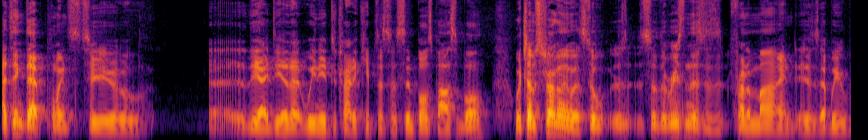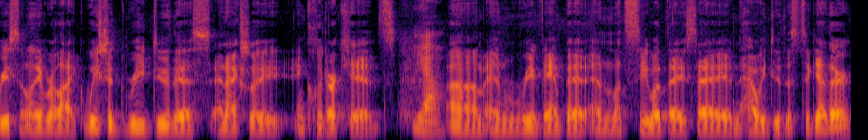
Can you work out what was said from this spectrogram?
I think that points to uh, the idea that we need to try to keep this as simple as possible, which I'm struggling with. So, so the reason this is front of mind is that we recently were like, we should redo this and actually include our kids Yeah. um, and revamp it and let's see what they say and how we do this together.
